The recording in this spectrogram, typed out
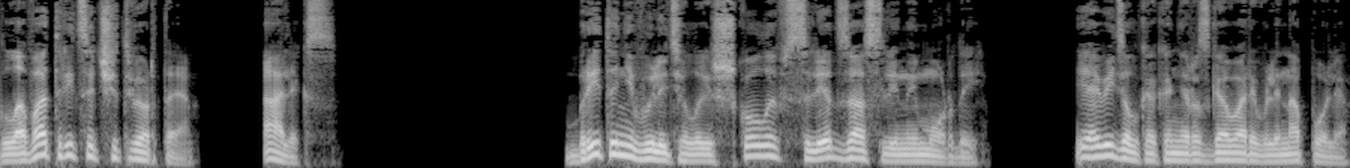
Глава 34. Алекс. Британи вылетела из школы вслед за ослиной мордой. Я видел, как они разговаривали на поле.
